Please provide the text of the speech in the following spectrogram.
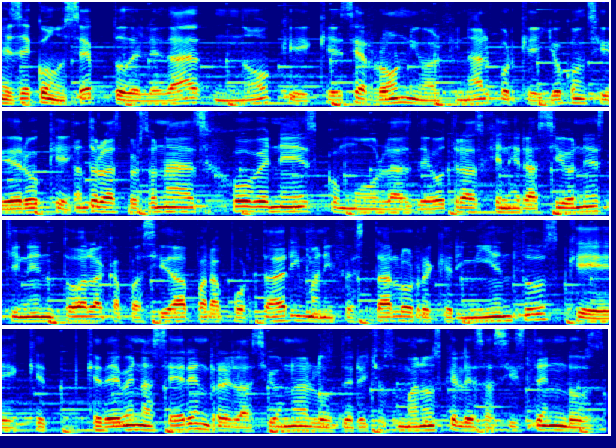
ese concepto de la edad, ¿no? Que, que, es erróneo al final, porque yo considero que tanto las personas jóvenes como las de otras generaciones tienen toda la capacidad para aportar y manifestar los requerimientos que, que, que deben hacer en relación a los derechos humanos que les asisten los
